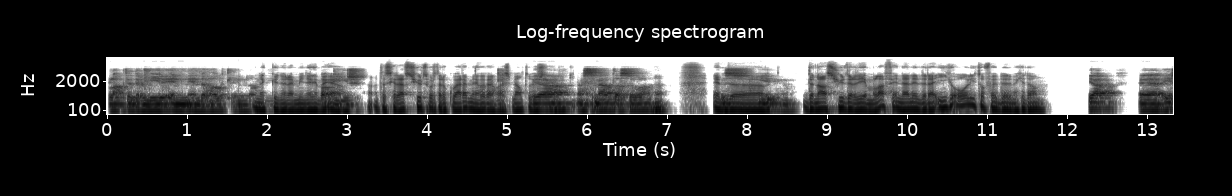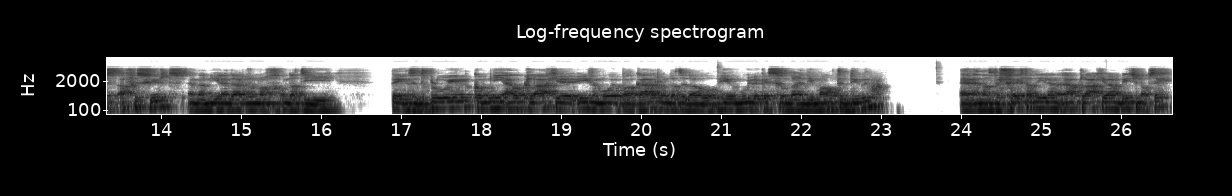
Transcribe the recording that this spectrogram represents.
plakte er meer in, in de houtlijm en dan dan die kun je dat minder bij... Ja. papier. Want als je dat wordt dat ook warm en dan gaat dat nog wat smelten. Ja, waarschijnlijk. dan smelt dat zo aan. Ja. En Dus de, daarna schuur je dat helemaal af en dan heb je dat ingeolied of heb je ermee gedaan? ja, eh, eerst afgeschuurd en dan hier en daar nog, omdat die tijdens het plooien komt niet elk laagje even mooi op elkaar, omdat het al heel moeilijk is om dat in die mal te duwen. Eh, en dan verschuift dat hier en elk laagje wel een beetje op zich.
